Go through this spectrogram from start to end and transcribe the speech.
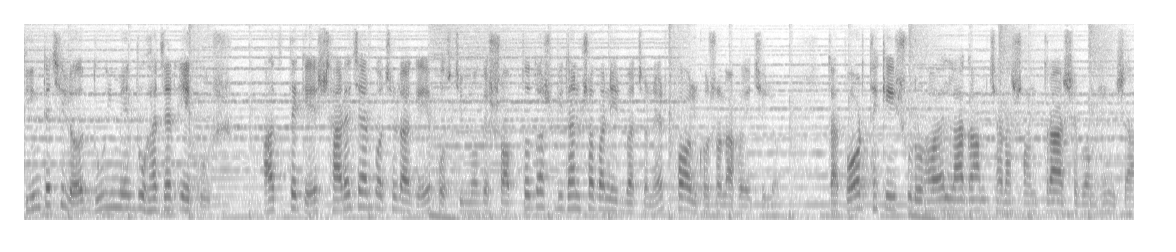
দিনটা ছিল দুই মে দু একুশ। আজ থেকে সাড়ে চার বছর আগে পশ্চিমবঙ্গের সপ্তদশ বিধানসভা নির্বাচনের ফল ঘোষণা হয়েছিল। তারপর থেকেই শুরু হয় লাগাম ছাড়া সন্ত্রাস এবং হিংসা।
